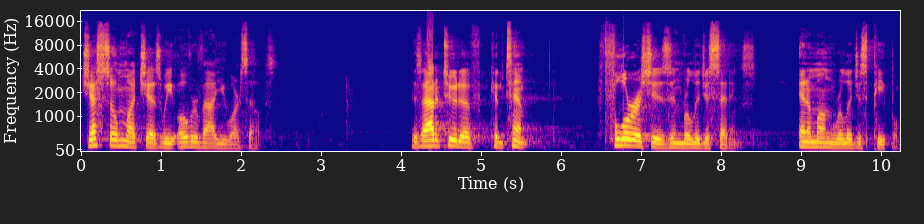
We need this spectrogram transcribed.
just so much as we overvalue ourselves. This attitude of contempt flourishes in religious settings and among religious people.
